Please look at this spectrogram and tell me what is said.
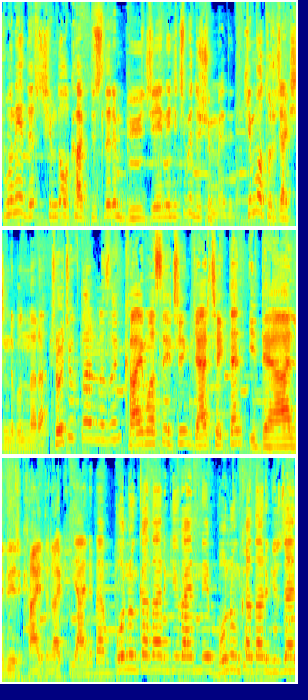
bu nedir? Şimdi o kaktüslerin büyüyeceğini hiç mi düşünmedin? Kim oturacak şimdi bunlara? Çocuklarınızın kayması için gerçekten ideal bir kaydırak. Yani ben bunun kadar güvenli, bunun kadar güzel,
